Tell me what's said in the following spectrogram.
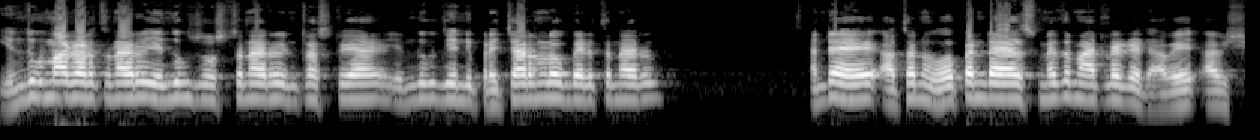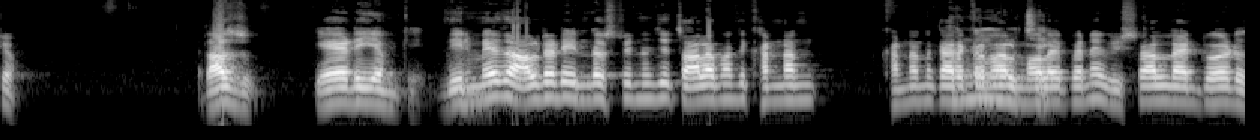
ఎందుకు మాట్లాడుతున్నారు? ఎందుకు చూస్తున్నారు? ఇంట్రెస్ట్గా ఎందుకు దీన్ని ప్రచారంలో పెడుతున్నారు? అంటే అతను ఓపెన్ డయాస్ మీద మాట్లాడాడు అవే ఆ విషయం. రాజు ఏఐడిఎంకి. దీని మీద ఆల్రెడీ ఇండస్ట్రీ నుంచి చాలామంది ఖండన్ ఖండన కార్యక్రమాలు వచ్చాయి. మొదలైపోయినాయి. విశాల్ లాంటి వాడు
